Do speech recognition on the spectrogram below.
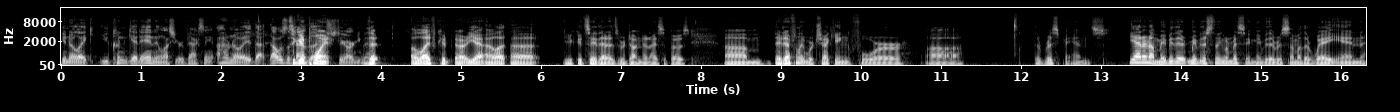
you know, like you couldn't get in unless you were vaccinated. I don't know. It, that, that was a good of point. interesting argument. That a life could, uh, yeah, uh, you could say that as redundant, I suppose. Um, they definitely were checking for uh, the wristbands. Yeah, I don't know. Maybe there, maybe there's something we're missing. Maybe there was some other way in,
